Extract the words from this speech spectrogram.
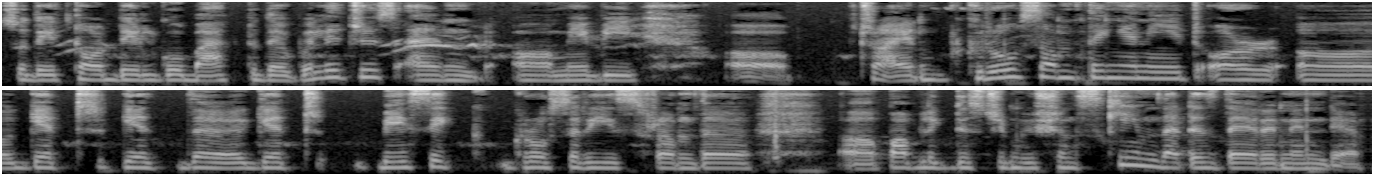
so they thought they'll go back to their villages and uh, maybe. Uh, try and grow something in it or uh, get get the get basic groceries from the uh, public distribution scheme that is there in India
